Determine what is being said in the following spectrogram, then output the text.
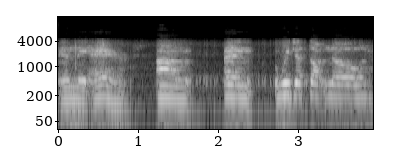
in the air. Um and we just don't know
